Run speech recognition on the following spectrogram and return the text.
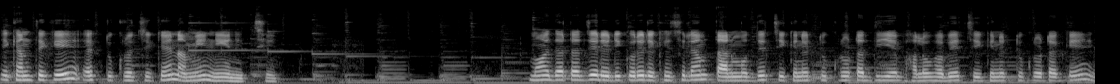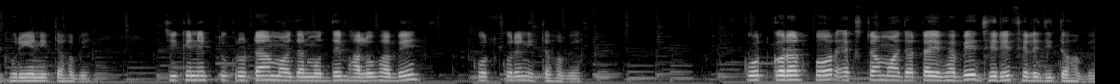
এখান থেকে এক টুকরো চিকেন আমি নিয়ে নিচ্ছি। ময়দাটা যে রেডি করে রেখেছিলাম, তার মধ্যে চিকেনের টুকরোটা দিয়ে ভালোভাবে চিকেনের টুকরোটাকে ঘুরিয়ে নিতে হবে। চিকেনের টুকরোটা ময়দার মধ্যে ভালোভাবে কোট করে নিতে হবে। কোট করার পর এক্সট্রা ময়দাটা এভাবে ঝেড়ে ফেলে দিতে হবে।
